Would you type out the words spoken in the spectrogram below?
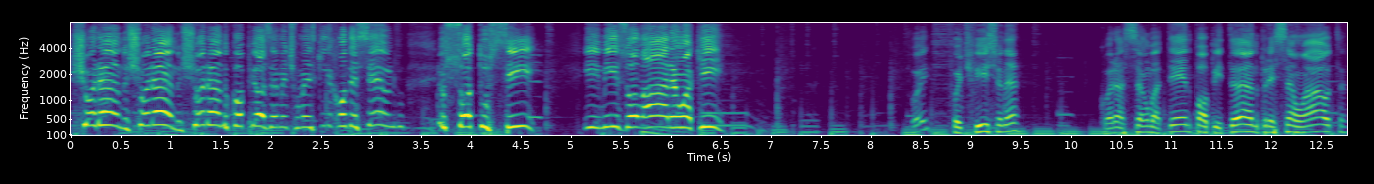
Chorando, chorando, chorando copiosamente. Mas o que aconteceu? Eu só tossi e me isolaram aqui. Foi? Foi difícil, né? Coração batendo, palpitando, pressão alta.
